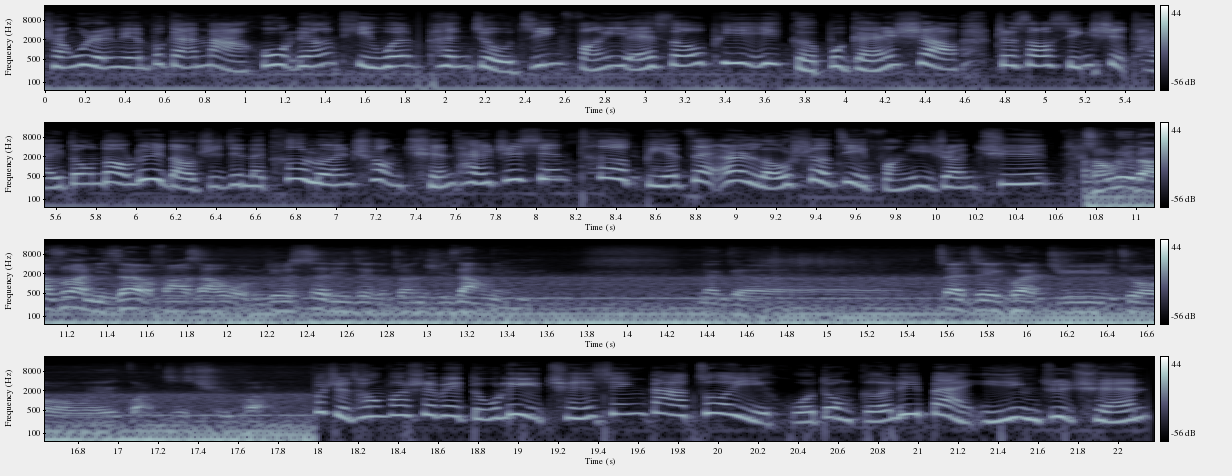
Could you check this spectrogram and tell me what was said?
船务人员不敢马虎，量体温、喷酒精，防疫 SOP 一个不敢少。这艘行驶台东到绿岛之间的客轮创全台之先，特别在二楼设计防疫专区。从绿岛出来，你再有发烧，我们就设定这个专区让你那个。在这一块区域作为管制区块，不止通风设备独立，全新大座椅、活动隔离板一应俱全，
